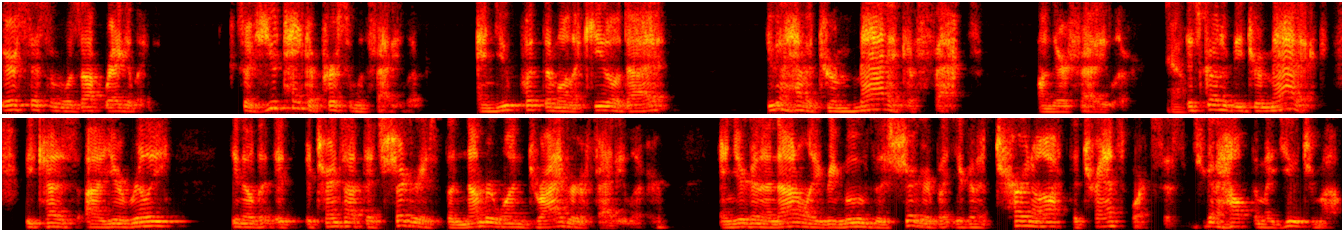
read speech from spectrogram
their system was upregulated. So if you take a person with fatty liver and you put them on a keto diet, you're going to have a dramatic effect on their fatty liver. Yeah. It's going to be dramatic because uh, you're really you know, it, it turns out that sugar is the number one driver of fatty liver. And you're going to not only remove the sugar, but you're going to turn off the transport systems. You're going to help them a huge amount.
